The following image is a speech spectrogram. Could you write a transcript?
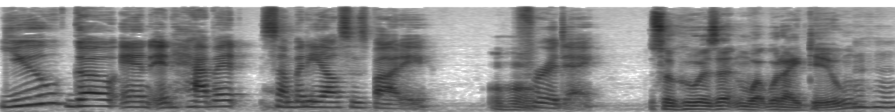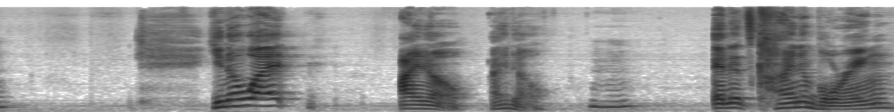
You go and inhabit somebody else's body Uh-huh. for a day. So who is it and what would I do? Mm-hmm. You know what? I know. I know. And it's kind of boring.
